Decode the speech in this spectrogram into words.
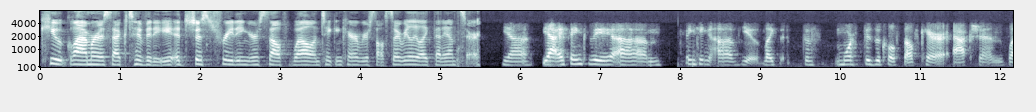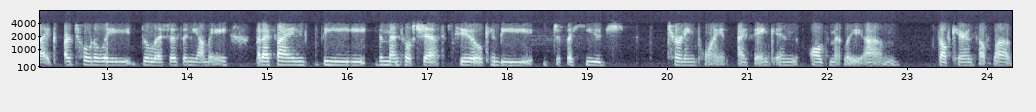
cute, glamorous activity. It's just treating yourself well and taking care of yourself. So I really like that answer. Yeah. Yeah. I think the, um, thinking of you like the more physical self-care actions like are totally delicious and yummy but i find the the mental shift too can be just a huge turning point, I think, in ultimately um, self care and self love.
